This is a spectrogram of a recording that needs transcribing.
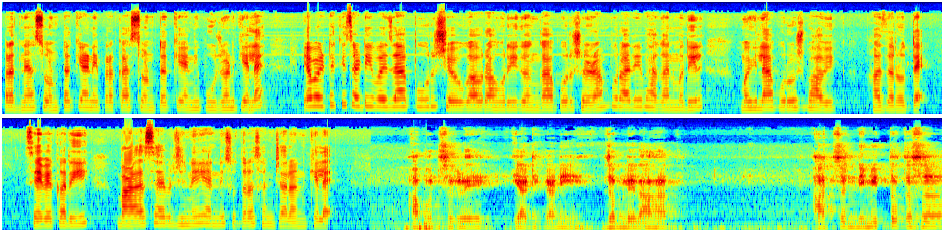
प्रज्ञा सोनटके आणि प्रकाश सोनटके यांनी पूजन केलंय. या बैठकीसाठी वैजापूर शेवगाव राहुरी गंगापूर श्रीरामपूर आदी भागांमधील महिला पुरुष भाविक हजर होते. सेवेकरी बाळासाहेब झिने यांनी सूत्रसंचालन केलंय. आपण सगळे या ठिकाणी जमलेला आहात. आजचं निमित्त तसं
